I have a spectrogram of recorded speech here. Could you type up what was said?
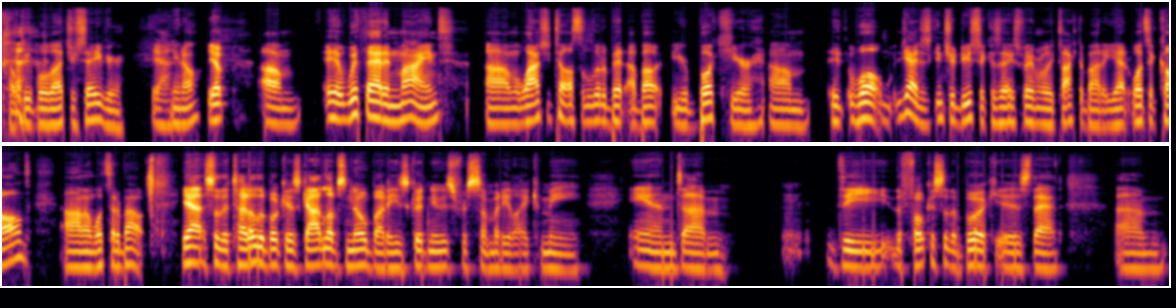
tell people about your Savior. Yeah. You know? Yep. Um, eh, with that in mind, um, why don't you tell us a little bit about your book here? Um, it, well, yeah, just introduce it because I guess we haven't really talked about it yet. What's it called, um, and what's it about? Yeah, so the title of the book is "God Loves Nobody's Good News for Somebody Like Me," and um, the the focus of the book is that. Um,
